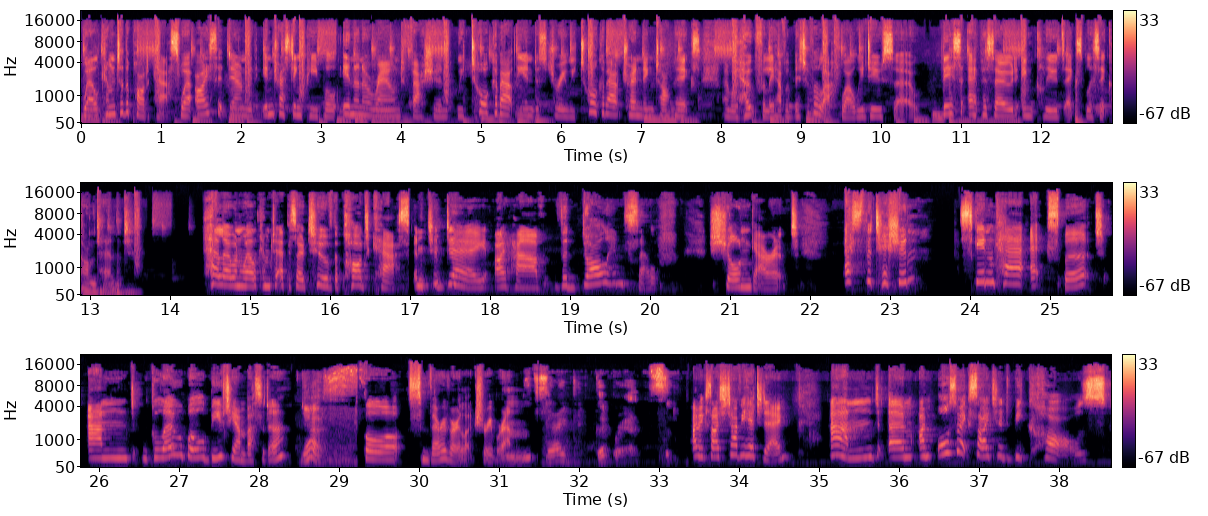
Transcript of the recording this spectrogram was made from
Welcome to the podcast where I sit down with interesting people in and around fashion. We talk about the industry, we talk about trending topics, and we hopefully have a bit of a laugh while we do so. This episode includes explicit content. Hello and welcome to episode two of the podcast. And today I have the doll himself, Sean Garrette, esthetician, skincare expert, and global beauty ambassador Yes. for some very, very luxury brands. Very good brands. I'm excited to have you here today. And um, I'm also excited because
